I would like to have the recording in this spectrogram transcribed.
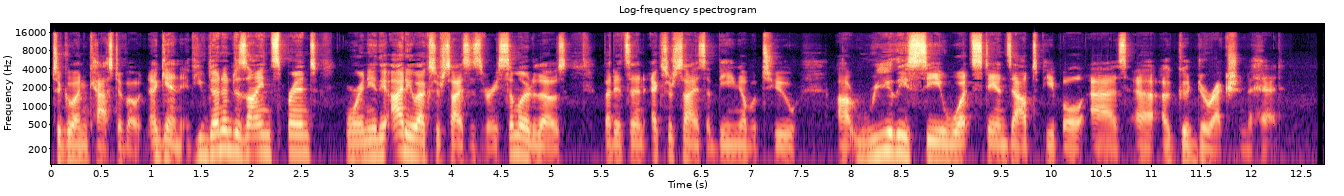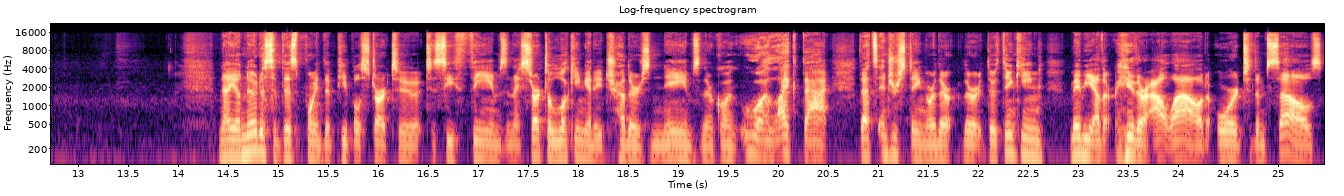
to go ahead and cast a vote. Again, if you've done a design sprint or any of the IDEO exercises, very similar to those, but it's an exercise of being able to uh, really see what stands out to people as a, a good direction to head. Now you'll notice at this point that people start to to see themes and they start to looking at each other's names and they're going, "Ooh, I like that. That's interesting." Or they're they're they're thinking maybe either either out loud or to themselves,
